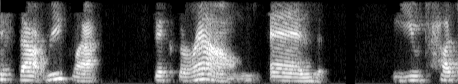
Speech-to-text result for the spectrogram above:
if that reflex sticks around and you touch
